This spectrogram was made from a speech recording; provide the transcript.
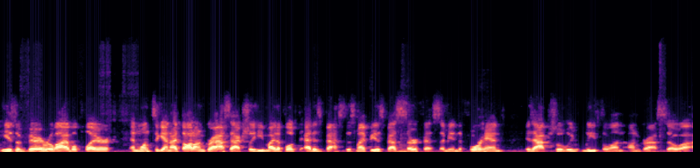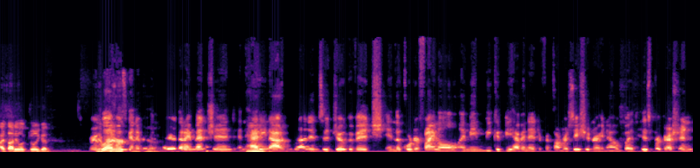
he's a very reliable player. And once again, I thought on grass actually he might have looked at his best. This might be his best mm. surface. I mean, the forehand is absolutely lethal on on grass. So uh, I thought he looked really good. Rublev yeah, was going to be yeah. the player that I mentioned, and had mm. he not run into Djokovic in the quarterfinal, I mean, we could be having a different conversation right now. But his progression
